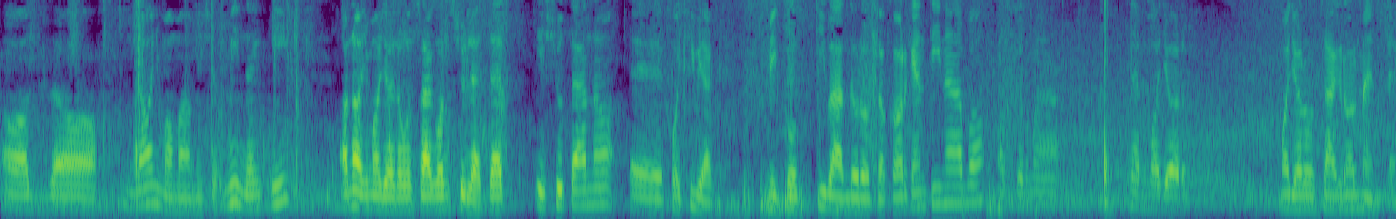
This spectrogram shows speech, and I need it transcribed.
az a nagymamám is, mindenki a Nagy Magyarországon született, és utána, eh, hogy hívják, mikor kivándoroltak Argentinába, akkor már nem magyar, Magyarországról mentek,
